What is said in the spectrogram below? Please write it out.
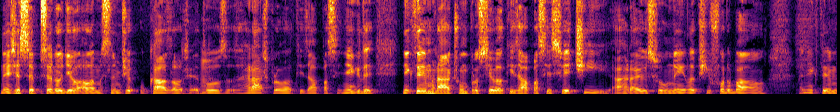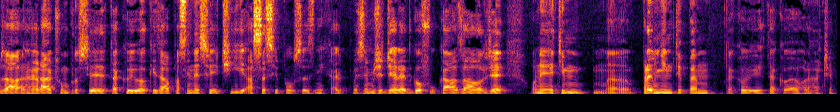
ne, že se předodil, ale myslím, že ukázal, že je to hmm. hráč pro velký zápasy. Někdy, některým hráčům prostě velký zápasy svědčí a hrají svou nejlepší fotbal a některým hráčům prostě takový velký zápasy nesvědčí a sesypou se z nich. A myslím, že Jared Goff ukázal, že on je tím eh, prvním typem takový, takového hráče.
